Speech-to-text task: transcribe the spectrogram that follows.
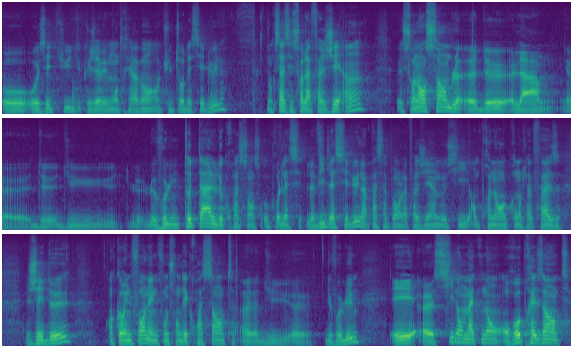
aux études que j'avais montrées avant en culture des cellules. Donc ça, c'est sur la phase G1 sur l'ensemble euh, de la, euh, du le, volume total de croissance au cours de la, vie de la cellule, hein, pas simplement la phase G1, mais aussi en prenant en compte la phase G2. Encore une fois, on a une fonction décroissante euh, du, volume. Et si l'on maintenant on représente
